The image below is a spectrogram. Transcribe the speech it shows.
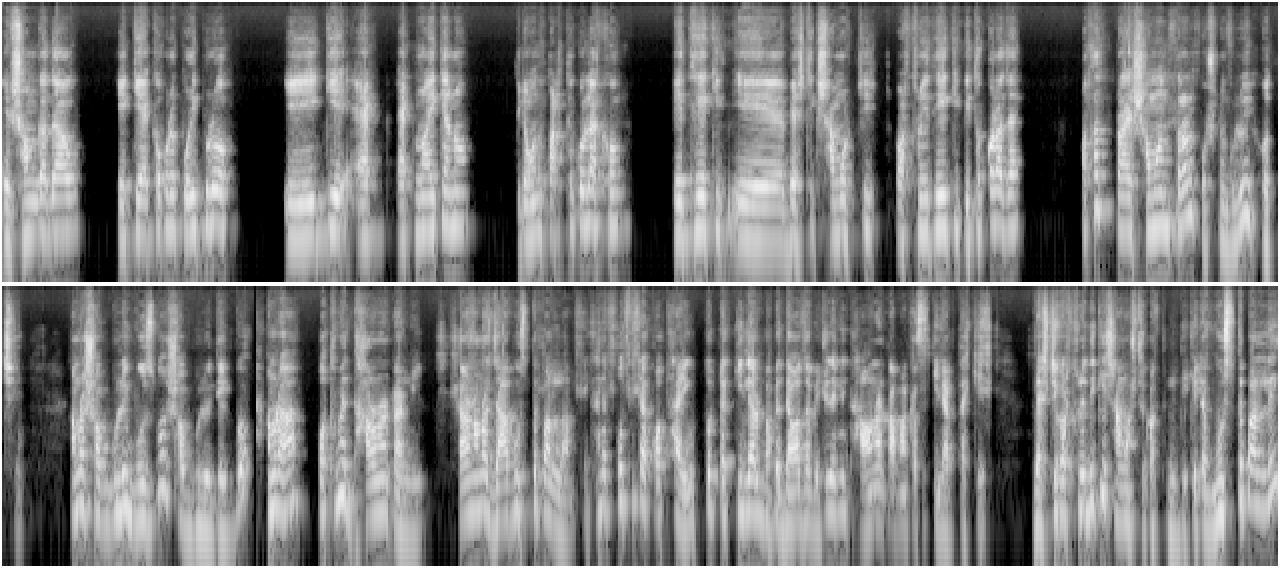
এর সংজ্ঞা দাও। একে এক অপরের পরিপূরক। এই কি এক এক নয় কেন? এটার মধ্যে পার্থক্য লেখো। এর থেকে কি এ, ব্যষ্টিক সামর্থিক অর্থনীতি থেকে কি পৃথক করা যায়? অর্থাৎ প্রায় সমান্তরাল প্রশ্নগুলোই হচ্ছে। আমরা সবগুলোই বুঝব সবগুলোই দেখব। আমরা প্রথমে ধারণাটা নিই। কারণ আমরা যা বুঝতে পারলাম এখানে প্রতিটা কথাই উত্তরটা ক্লিয়ার ভাবে দেওয়া যাবে। যদি আমি ধারণাটা আমার কাছে ক্লিয়ার থাকে ব্যষ্টিক অর্থনীতি কি সামষ্টিক অর্থনীতি এটা বুঝতে পারলেই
